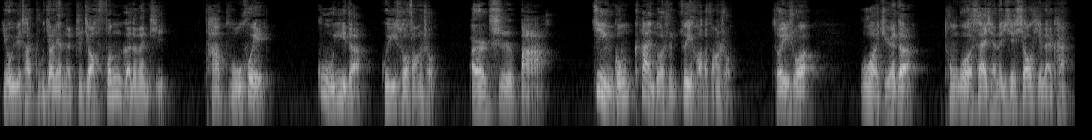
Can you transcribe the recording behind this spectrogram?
由于他主教练的执教风格的问题，他不会。故意的龟缩防守，而是把进攻看作是最好的防守。所以说，我觉得通过赛前的一些消息来看，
